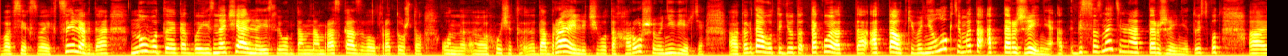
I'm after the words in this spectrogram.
во всех своих целях, да, но вот э, как бы изначально, если он там нам рассказывал про то, что он э, хочет добра или чего-то хорошего, не верьте. А когда вот идет такое от, отталкивание локтем, это отторжение, от, бессознательное отторжение, то есть вот а,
